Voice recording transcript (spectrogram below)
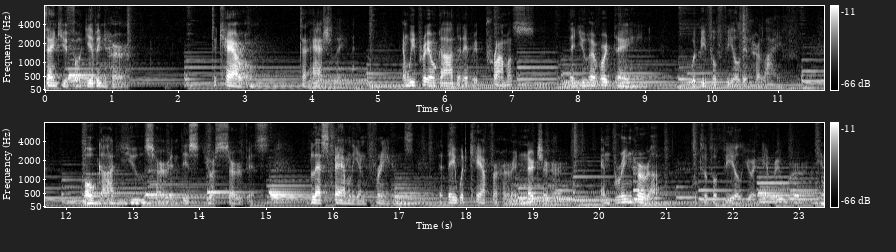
Thank you for giving her to Carol, to Ashley. And we pray, oh God, that every promise that you have ordained would be fulfilled in her life. Oh God, use her in this your service. Bless family and friends that they would care for her and nurture her and bring her up to fulfill your every word. In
